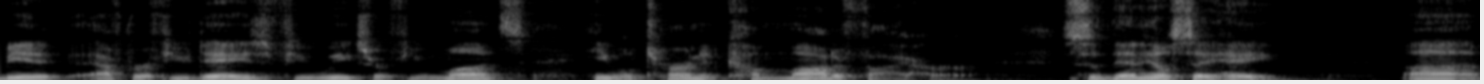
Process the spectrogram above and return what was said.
be it after a few days, a few weeks, or a few months, he will turn and commodify her. So then he'll say, Hey, uh,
